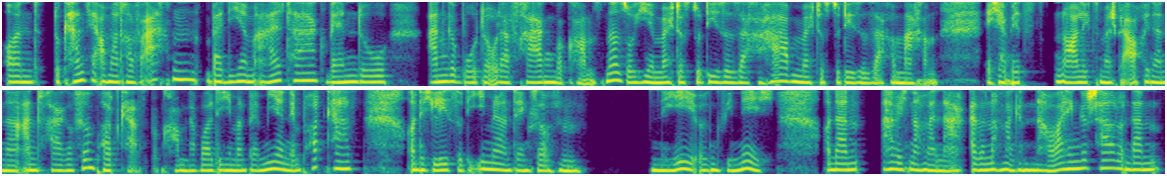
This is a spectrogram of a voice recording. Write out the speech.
Und du kannst ja auch mal darauf achten, bei dir im Alltag, wenn du Angebote oder Fragen bekommst. Ne? So hier möchtest du diese Sache haben, möchtest du diese Sache machen. Ich habe jetzt neulich zum Beispiel auch wieder eine Anfrage für einen Podcast bekommen. Da wollte jemand bei mir in den Podcast und ich lese so die E-Mail und denk so, hm, nee, irgendwie nicht. Und dann habe ich nochmal nach, also nochmal genauer hingeschaut und dann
